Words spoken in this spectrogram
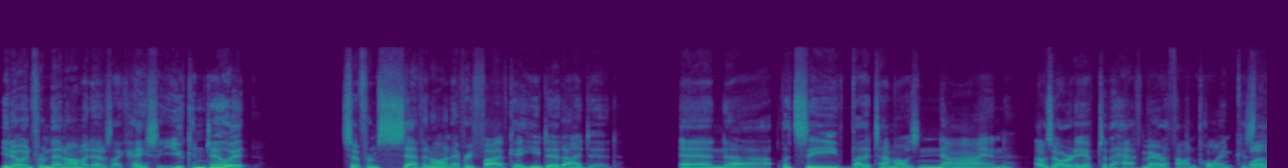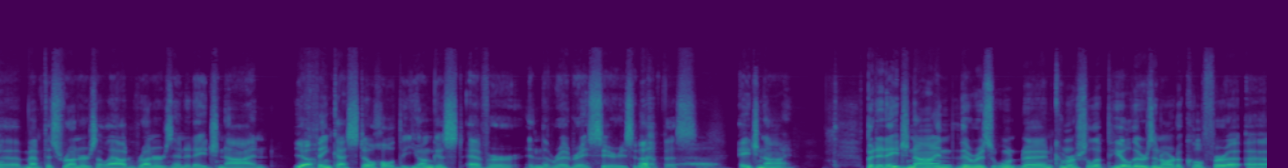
You know, and from then on my dad was like, "Hey, so you can do it." So from 7 on every 5k he did, I did. And uh, let's see, by the time I was 9, I was already up to the half marathon point because Wow. the Memphis runners allowed runners in at age nine. Yeah. I think I still hold the youngest ever in the road race series in Memphis, age nine. But at age nine, there was uh, in commercial appeal. There was an article for a,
